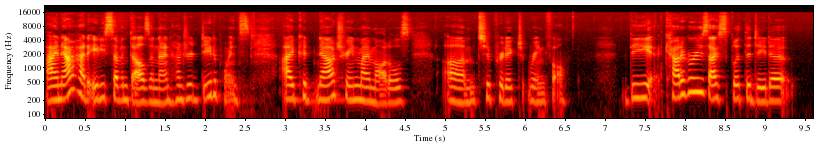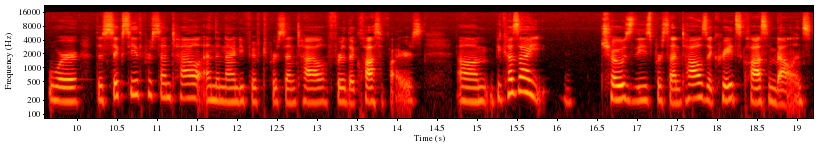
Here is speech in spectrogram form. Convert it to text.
I now had 87,900 data points. I could now train my models um, to predict rainfall. The categories I split the data were the 60th percentile and the 95th percentile for the classifiers. Um, because I chose these percentiles, it creates class imbalance.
